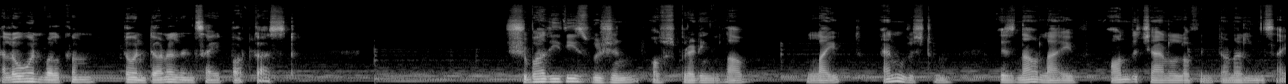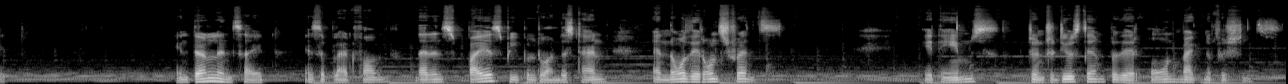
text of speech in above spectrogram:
Hello and welcome to Internal Insight Podcast. Shubha Didi's vision of spreading love, light, and wisdom is now live on the channel of Internal Insight. Internal Insight is a platform that inspires people to understand and know their own strengths. It aims to introduce them to their own magnificence.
